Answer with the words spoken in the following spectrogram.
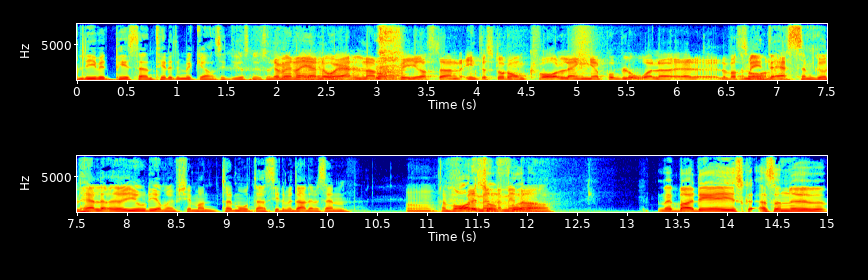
livet pissar en tillräckligt mycket i ansiktet just nu. Som jag menar i. NHL när de firar stand, inte står de kvar länge på blå, eller, eller vad sa Men inte SM-guld heller. Jag gjorde det, men i och för sig. Man tar emot den silvermedaljen, men sen... Mm. Men var det Men- så men- förr? då? Men bara det är ju, alltså nu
